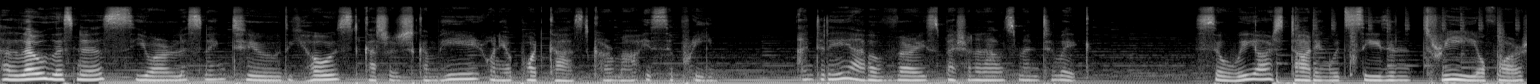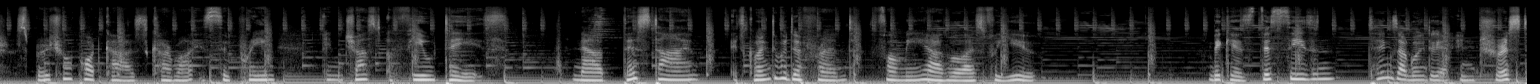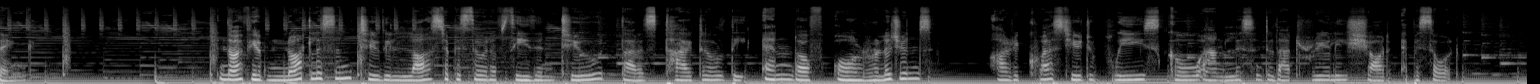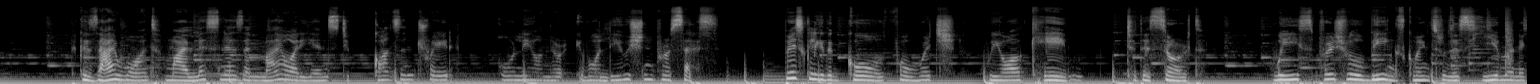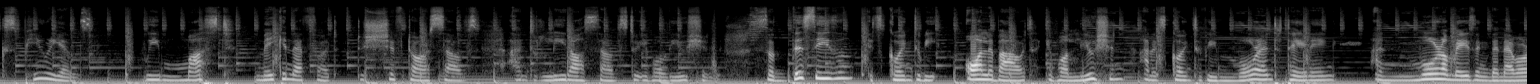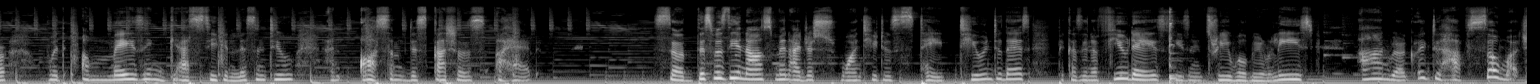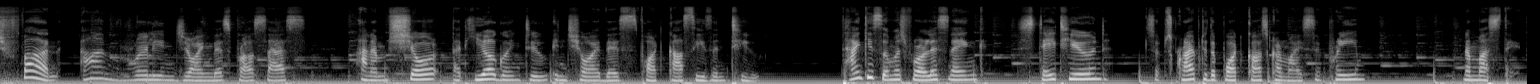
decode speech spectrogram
Hello, listeners. You are listening to the host Kashish Gambhir on your podcast Karma is Supreme. And today I have a very special announcement to make. So, we are starting with season 3 of our spiritual podcast Karma is Supreme in just a few days. Now, this time it's going to be different for me as well as for you. Because this season things are going to get interesting. Now, if you have not listened to the last episode of season 2 that is titled The End of All Religions, I request you to please go and listen to that really short episode. Because I want my listeners and my audience to concentrate only on their evolution process. Basically, the goal for which we all came to this earth we spiritual beings going through this human experience, we must make an effort to shift ourselves and to lead ourselves to evolution. So, this season, it's going to be all about evolution and it's going to be more entertaining and more amazing than ever with amazing guests you can listen to and awesome discussions ahead. So, this was the announcement. I just want you to stay tuned to this because in a few days, season 3 will be released and we're going to have so much fun. I'm really enjoying this process and I'm sure that you're going to enjoy this podcast season 2. Thank you so much for listening. Stay tuned. Subscribe to the podcast Karma Supreme. Namaste.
